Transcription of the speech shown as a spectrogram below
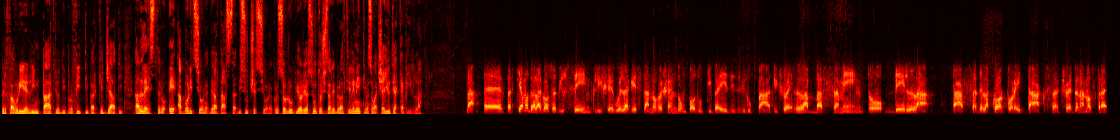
per favorire il rimpatrio di profitti parcheggiati all'estero e abolizione della tassa di successione. Professor Lupi, ho riassunto, ci sarebbero altri elementi, ma insomma ci aiuti a capirla. Eh, partiamo dalla cosa più semplice, quella che stanno facendo un po' tutti i paesi sviluppati, cioè l'abbassamento della tassa della corporate tax, cioè della nostra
